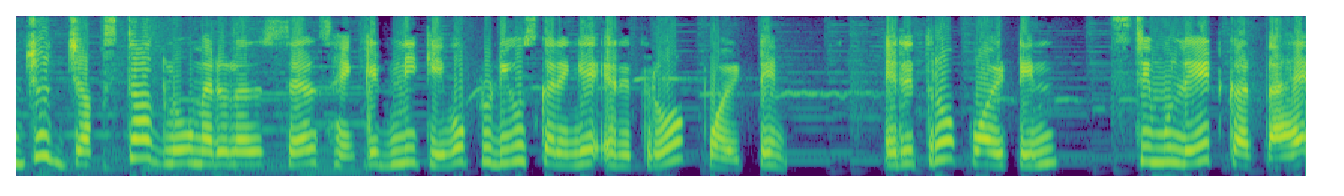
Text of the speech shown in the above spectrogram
जो जक्स्टा ग्लोमेरुलर सेल्स हैं किडनी के, वो प्रोड्यूस करेंगे एरिथ्रोपोइटिन एरिथ्रोपोइटिन स्टिमुलेट करता है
